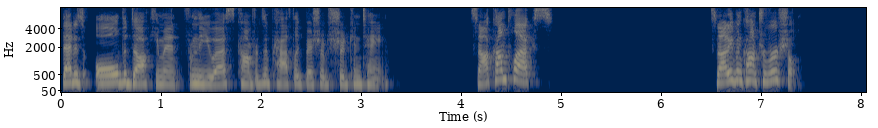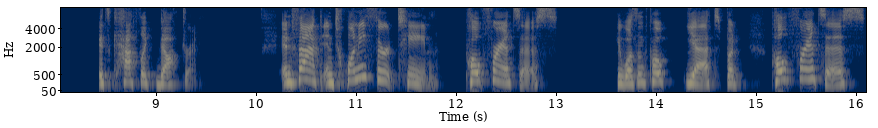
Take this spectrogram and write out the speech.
that is all the document from the U.S. Conference of Catholic Bishops should contain. It's not complex. It's not even controversial. It's Catholic doctrine. In fact, in 2013, Pope Francis he wasn't the Pope yet, but Pope Francis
